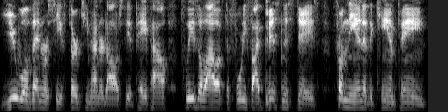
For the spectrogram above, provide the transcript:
You will then receive $1,300 via PayPal. Please allow up to 45 business days from the end of the campaign.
